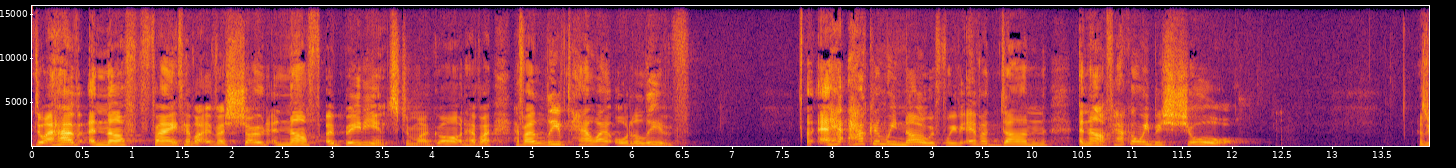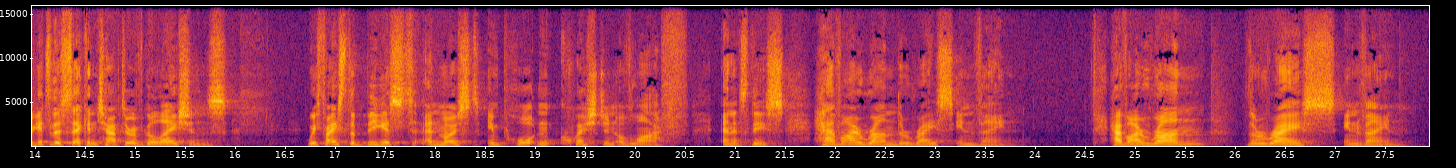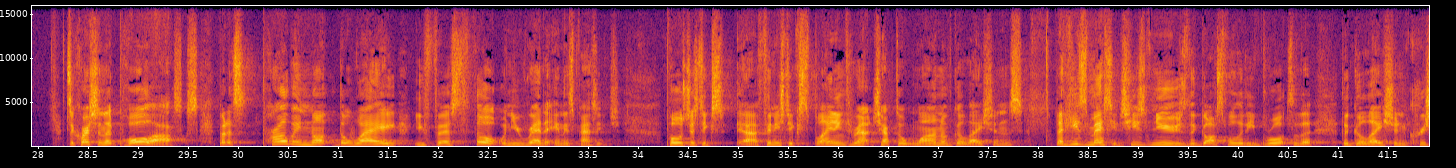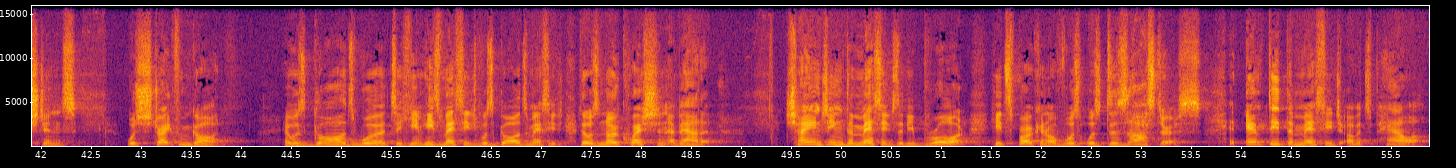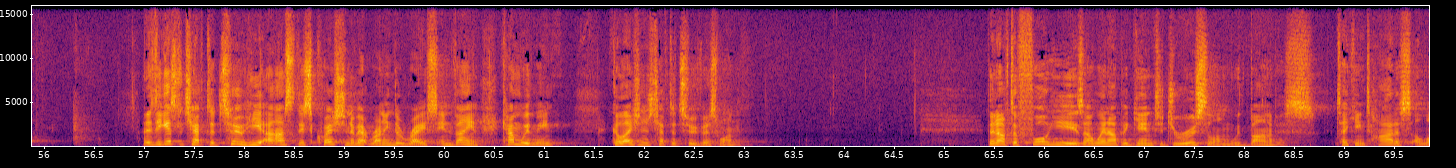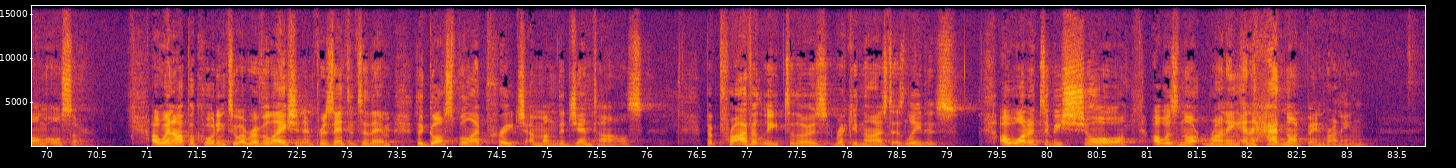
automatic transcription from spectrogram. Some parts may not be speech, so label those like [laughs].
Do I have enough faith? Have I, I showed enough obedience to my God? Have I, have I lived how I ought to live? How can we know if we've ever done enough? How can we be sure? As we get to the second chapter of Galatians, we face the biggest and most important question of life, and it's this Have I run the race in vain? Have I run the race in vain? It's a question that Paul asks, but it's probably not the way you first thought when you read it in this passage. Paul's just ex- uh, finished explaining throughout chapter 1 of Galatians that his message, his news, the gospel that he brought to the, the Galatian Christians was straight from God. It was God's word to him. His message was God's message. There was no question about it. Changing the message that he brought, he'd spoken of, was, was disastrous. It emptied the message of its power. And as he gets to chapter 2, he asks this question about running the race in vain. Come with me, Galatians chapter 2, verse 1. Then after four years, I went up again to Jerusalem with Barnabas, taking Titus along also. I went up according to a revelation and presented to them the gospel I preach among the Gentiles, but privately to those recognized as leaders. I wanted to be sure I was not running and had not been running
